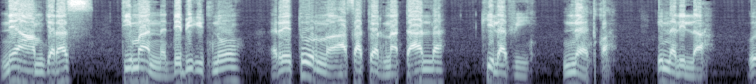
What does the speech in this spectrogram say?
Né à Amdjaras, Timan Déby Itno retourne à sa terre natale qu'il a vu naître. Inna lillah wa.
